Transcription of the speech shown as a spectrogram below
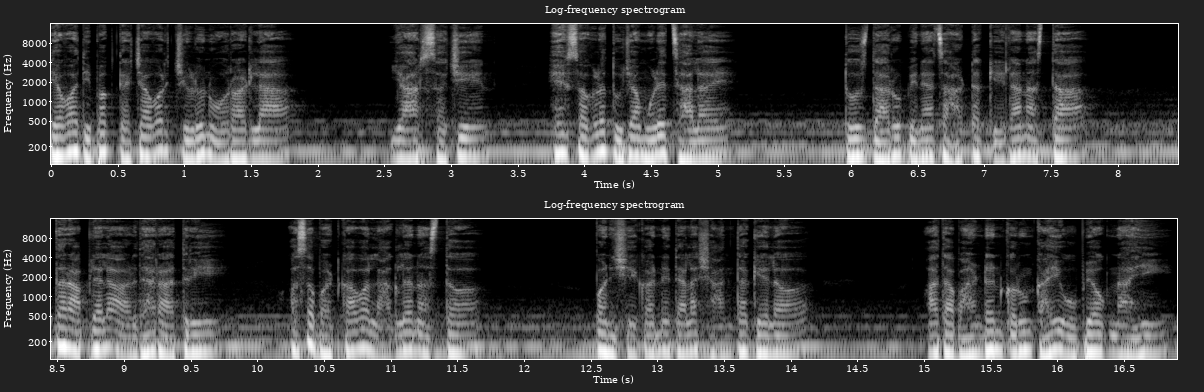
तेव्हा दीपक त्याच्यावर चिडून ओरडला यार सचिन हे सगळं तुझ्यामुळेच झालंय. तूच दारू पिण्याचा हट्ट केला नसता तर आपल्याला अर्ध्या रात्री असं भटकावं लागलं नसतं. पण शेखरने त्याला शांत केलं. आता भांडण करून काही उपयोग नाही.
